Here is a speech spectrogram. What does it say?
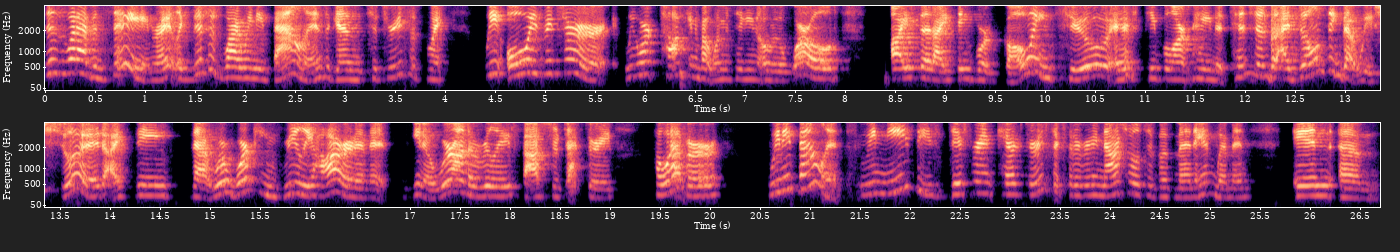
this is what i've been saying right? Like this is why we need balance. Again to teresa's point we always made sure we weren't talking about women taking over the world. I said i think we're going to if people aren't paying attention but i don't think that we should. I think that we're working really hard and it you know we're on a really fast trajectory. However we need balance. We need these different characteristics that are very natural to both men and women in um,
